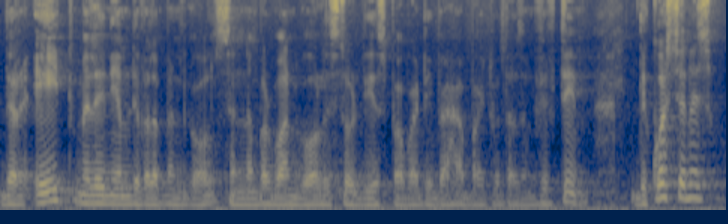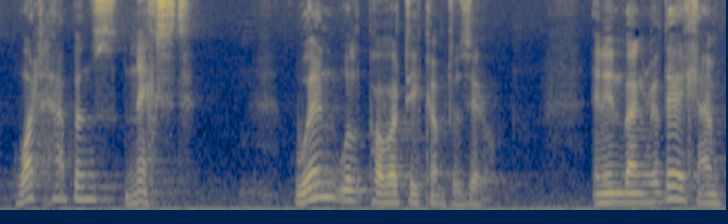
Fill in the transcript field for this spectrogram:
There are eight Millennium Development Goals, and number one goal is to reduce poverty by half by 2015. The question is, what happens next? When will poverty come to zero? And in Bangladesh, I'm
